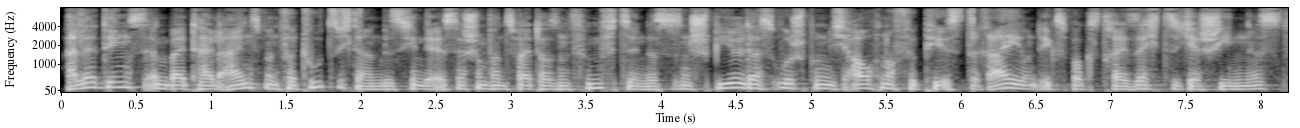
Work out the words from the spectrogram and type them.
Allerdings ähm, bei Teil 1, man vertut sich da ein bisschen, der ist ja schon von 2015. Das ist ein Spiel, das ursprünglich auch noch für PS3 und Xbox 360 erschienen ist.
